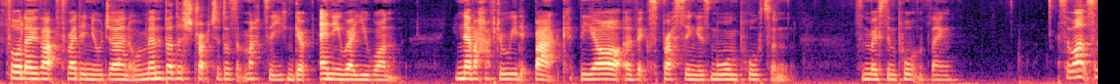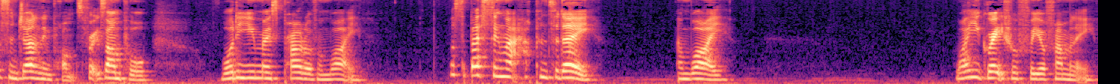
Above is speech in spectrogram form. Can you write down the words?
follow that thread in your journal remember the structure doesn't matter you can go anywhere you want you never have to read it back the art of expressing is more important it's the most important thing so answer some journaling prompts. For example, what are you most proud of and why? What's the best thing that happened today and why? Why are you grateful for your family?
